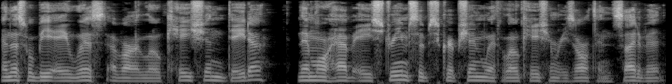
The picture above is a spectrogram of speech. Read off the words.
and this will be a list of our location data. Then we'll have a stream subscription with location result inside of it.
